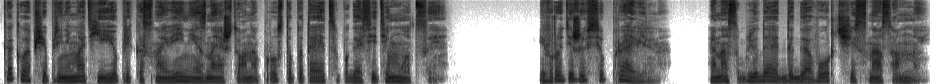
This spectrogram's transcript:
Как вообще принимать ее прикосновение, зная, что она просто пытается погасить эмоции? И вроде же все правильно. Она соблюдает договор, честна со мной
